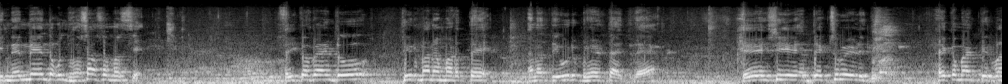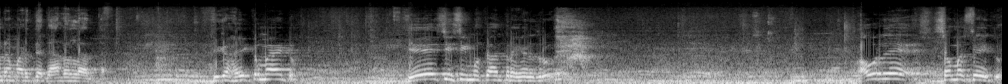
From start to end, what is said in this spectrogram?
ಈ ನಿನ್ನೆಯಿಂದ ಒಂದು ಹೊಸ ಸಮಸ್ಯೆ. ಹೈಕಮಾಂಡು ತೀರ್ಮಾನ ಮಾಡುತ್ತೆ ಅನ್ನೋದು ಇವರಿಬ್ರು ಹೇಳ್ತಾ ಇದ್ರೆ, ಎ ಸಿ ಅಧ್ಯಕ್ಷರು ಹೇಳಿದ್ರು, ಹೈಕಮಾಂಡ್ ತೀರ್ಮಾನ ಮಾಡುತ್ತೆ, ನಾನಲ್ಲ ಅಂತ. ಈಗ ಹೈಕಮಾಂಡ್ ಎ ಸಿ ಸಿ ಮುಖಾಂತರ ಹೇಳಿದ್ರು ಅವರದೇ ಸಮಸ್ಯೆ ಇದು.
